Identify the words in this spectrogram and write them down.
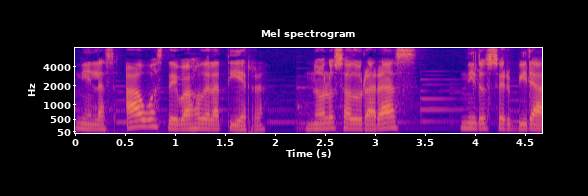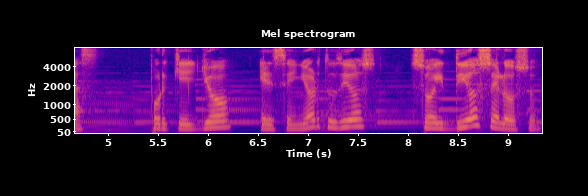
ni en las aguas debajo de la tierra. No los adorarás ni los servirás, porque yo, el Señor tu Dios, soy Dios celoso,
